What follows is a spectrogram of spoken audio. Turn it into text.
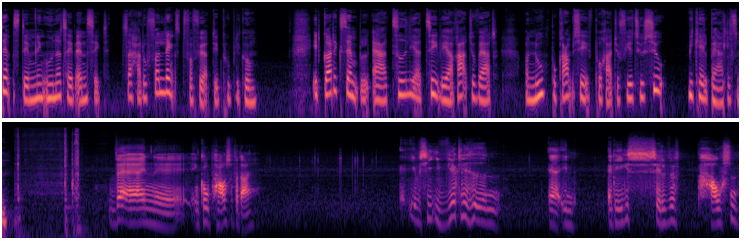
den stemning uden at tabe ansigt, så har du for længst forført dit publikum. Et godt eksempel er tidligere tv- og radiovært, og nu programchef på Radio 24 Michael Bertelsen. Hvad er en, øh, en god pause for dig? Jeg vil sige, at i virkeligheden er, en, er det ikke selve pausen,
